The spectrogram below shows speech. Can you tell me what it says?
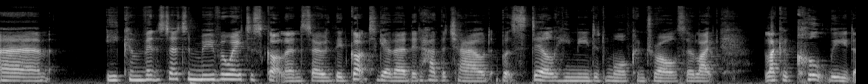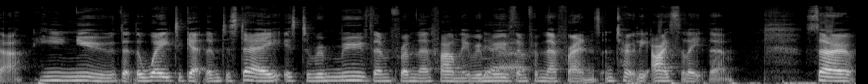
Um, he convinced her to move away to Scotland. So they'd got together, they'd had the child, but still he needed more control. So like like a cult leader, he knew that the way to get them to stay is to remove them from their family, remove Yeah. them from their friends, and totally isolate them. So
